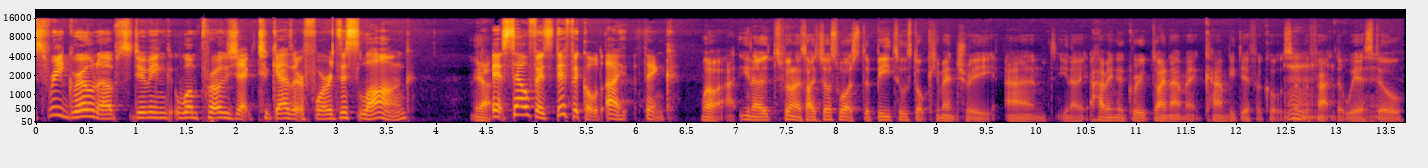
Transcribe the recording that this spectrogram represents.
three grown-ups doing one project together for this long Yeah. itself is difficult, I think. Well, uh, you know, to be honest, I just watched the Beatles documentary, and you know, having a group dynamic can be difficult. So the fact that we're still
